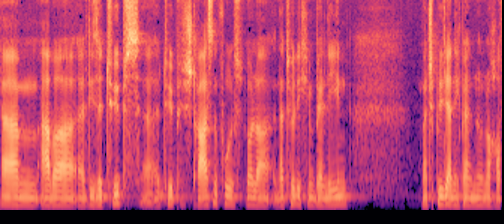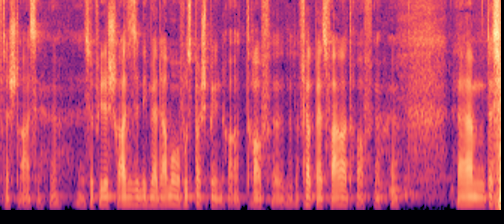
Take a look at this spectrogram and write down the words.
Ähm, aber äh, diese Typs, äh, Typ Straßenfußballer, natürlich in Berlin, man spielt ja nicht mehr nur noch auf der Straße. Ja. So viele Straßen sind nicht mehr da, wo man Fußball spielen drauf. Da fährt man als Fahrrad drauf. Ja, ja. Ähm, das,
